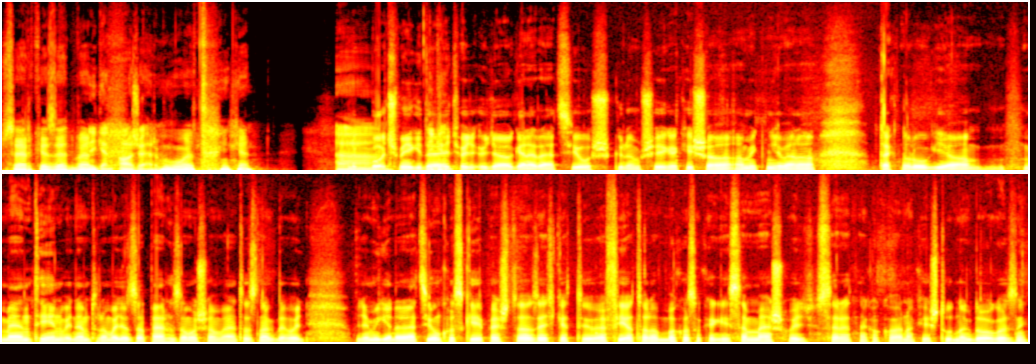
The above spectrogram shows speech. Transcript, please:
szerkezetben igen, Azser volt. Igen. Uh, Bocs, még ide igen? egy, hogy ugye a generációs különbségek is, a, amik nyilván a technológia mentén, vagy nem tudom, vagy azzal párhuzamosan változnak, de hogy, hogy a mi generációnkhoz képest az egy-kettővel fiatalabbak, azok egészen más, hogy szeretnek, akarnak és tudnak dolgozni.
